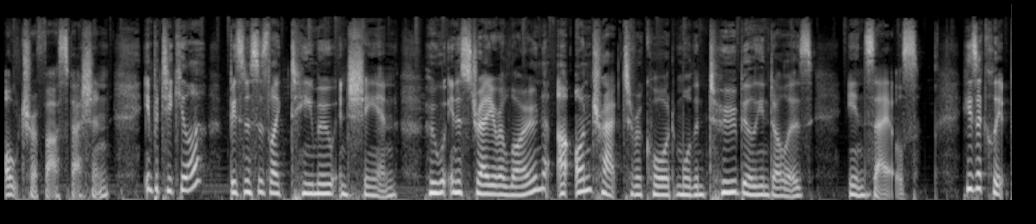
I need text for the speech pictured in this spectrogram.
ultra fast fashion. In particular, businesses like Temu and Shein, who in Australia alone are on track to record more than $2 billion in sales. Here's a clip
